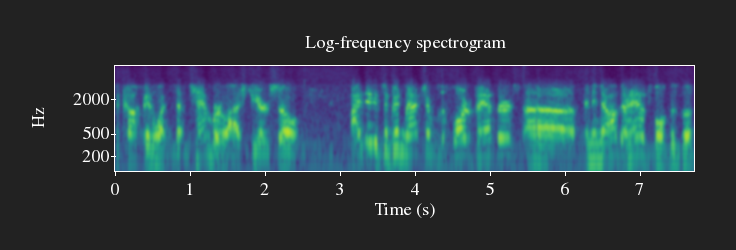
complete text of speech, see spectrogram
the cup in what September last year, so. I think it's a good matchup for the Florida Panthers. Uh, I mean, they'll have their hands full because the,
